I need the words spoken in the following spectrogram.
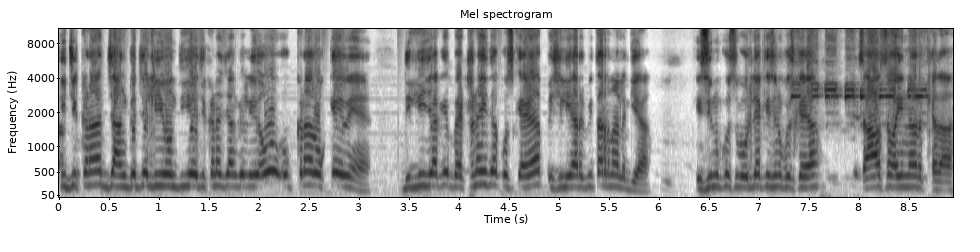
ਕਿ ਜਿਕਣਾ ਜੰਗ ਚੱਲੀ ਹੁੰਦੀ ਹੈ, ਜਿਕਣਾ ਜੰਗ ਲਈ ਉਹ ਉਕਣਾ ਰੋਕੇ ਹੋਏ ਆ ਦਿੱਲੀ ਜਾ ਕੇ ਬੈਠਣਾ ਹੀ ਤਾਂ ਕੁਝ ਕਹਿਆ, ਪਿਛਲੀ ਵਾਰ ਵੀ ਧਰਨਾ ਲੱਗਿਆ। ਕਿਸੇ ਨੂੰ ਕੁਝ ਬੋਲਿਆ, ਕਿਸੇ ਨੂੰ ਕੁਝ ਕਿਹਾ ਸਾਫ਼ ਸਫ਼ਾਈ ਨਾਲ ਰੱਖਿਆ ਦਾ।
